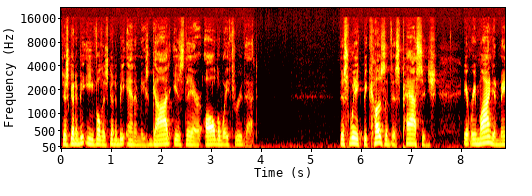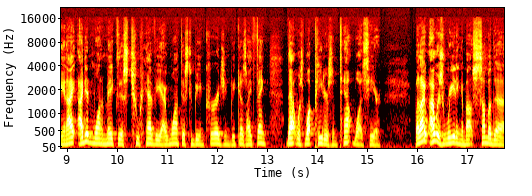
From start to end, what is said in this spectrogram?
there's going to be evil, there's going to be enemies. God is there all the way through that. This week, because of this passage, it reminded me, and I, I didn't want to make this too heavy. I want this to be encouraging because I think that was what Peter's intent was here. But I, I was reading about some of the,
